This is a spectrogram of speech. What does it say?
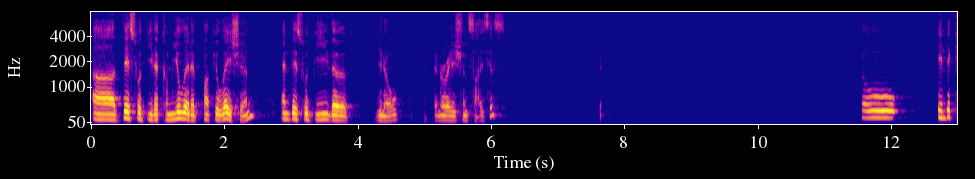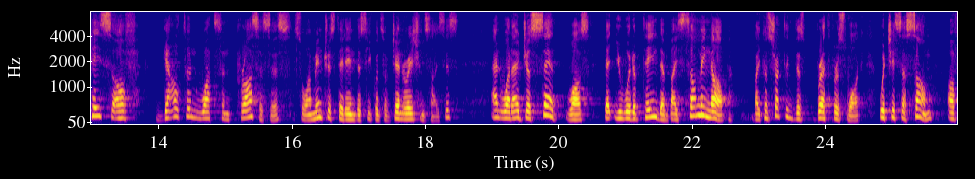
Uh, this would be the cumulative population, and this would be the, you know, generation sizes. So in the case of Galton-Watson processes, so I'm interested in the sequence of generation sizes, and what I just said was that you would obtain them by summing up, by constructing this breadth first walk, which is a sum of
